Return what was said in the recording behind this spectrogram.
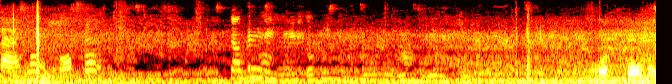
ปลาช่วงครบเด้อ ตัวเป็นไหนนะโอ้โหมัน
